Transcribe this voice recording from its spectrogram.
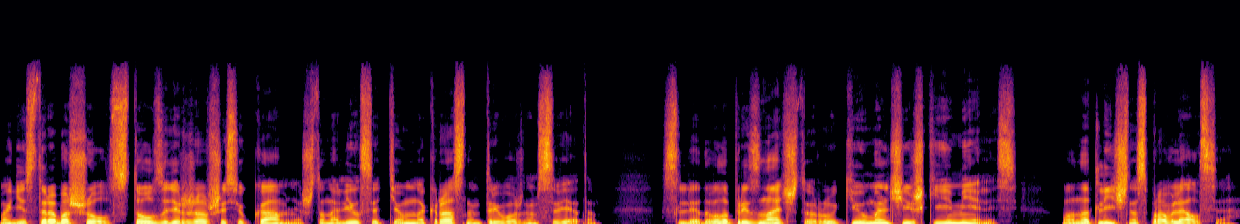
Магистр обошел стол, задержавшись у камня, что налился темно-красным тревожным светом. Следовало признать, что руки у мальчишки имелись. Он отлично справлялся,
